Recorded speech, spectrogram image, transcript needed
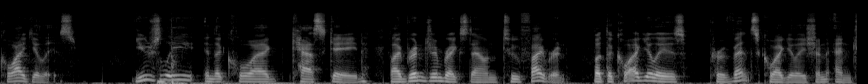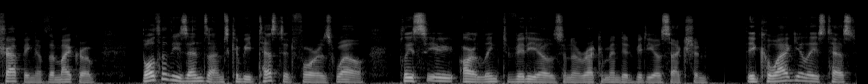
coagulase. Usually in the coag cascade, fibrinogen breaks down to fibrin, but the coagulase prevents coagulation and trapping of the microbe. Both of these enzymes can be tested for as well. Please see our linked videos in a recommended video section. The coagulase test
